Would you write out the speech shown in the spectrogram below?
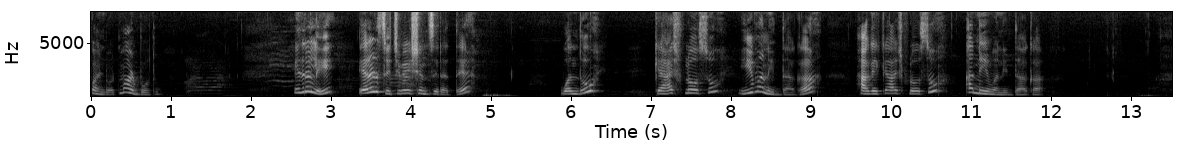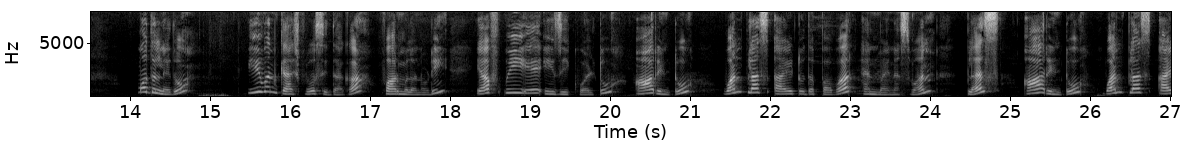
ಫೈಂಡ್ ಔಟ್ ಮಾಡ್ಬೋದು. ಇದರಲ್ಲಿ ಎರಡು ಸಿಚುವೇಶನ್ಸ್ ಇರುತ್ತೆ. ಒಂದು ಕ್ಯಾಶ್ ಫ್ಲೋಸು ಈವನ್ ಇದ್ದಾಗ, ಹಾಗೆ ಕ್ಯಾಶ್ ಫ್ಲೋಸು ಅನ್ಈವನ್ ಇದ್ದಾಗ. ಮೊದಲನೇದು ಈವನ್ ಕ್ಯಾಶ್ ಫ್ಲೋಸ್ ಇದ್ದಾಗ ಫಾರ್ಮುಲಾ ನೋಡಿ F V A is equal to R into one plus I to the power N minus one plus R into one plus I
